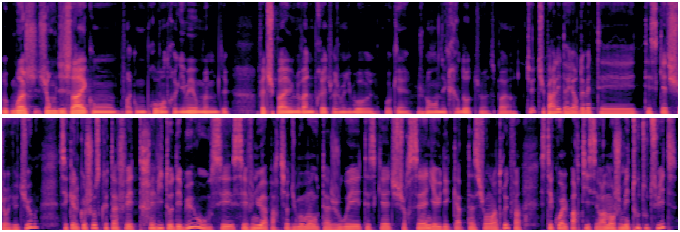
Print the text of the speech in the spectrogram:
Donc moi, si on me dit ça et qu'on enfin, qu'on me prouve, entre guillemets, ou même... des- En fait, je suis pas une vanne près, tu vois. Je me dis, bon, euh, ok, je vais en écrire d'autres, tu vois. C'est pas... Tu, tu parlais d'ailleurs de mettre tes, tes sketchs sur YouTube. C'est quelque chose que tu as fait très vite au début ou c'est venu à partir du moment où tu as joué tes sketchs sur scène Il y a eu des captations, un truc enfin, C'était quoi le parti? C'est vraiment je mets tout tout de suite,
